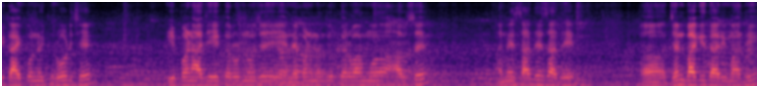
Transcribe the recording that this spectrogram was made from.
એક આઇકોનિક રોડ છે. એ પણ આજે એક કરોડનો છે. એને પણ મંજૂર કરવામાં આવશે. અને સાથે સાથે જનભાગીદારીમાંથી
